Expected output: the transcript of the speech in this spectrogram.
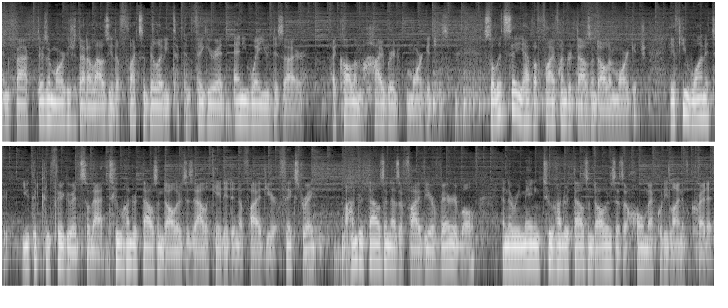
In fact, there's a mortgage that allows you the flexibility to configure it any way you desire. I call them hybrid mortgages. So let's say you have a $500,000 mortgage. If you wanted to, you could configure it so that $200,000 is allocated in a 5-year fixed rate, $100,000 as a 5-year variable, and the remaining $200,000 as a home equity line of credit.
